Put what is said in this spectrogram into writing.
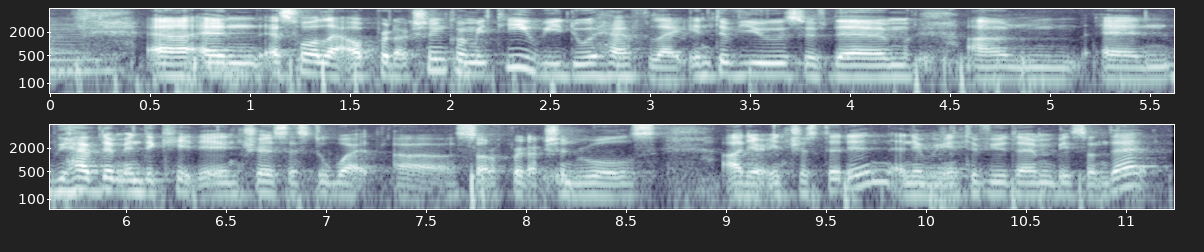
Yeah. Uh, and as for like our production committee, we do have like interviews with them, um, and we have them indicate their interest as to what uh, sort of production roles uh, they're interested in, and then we interview them based on that,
